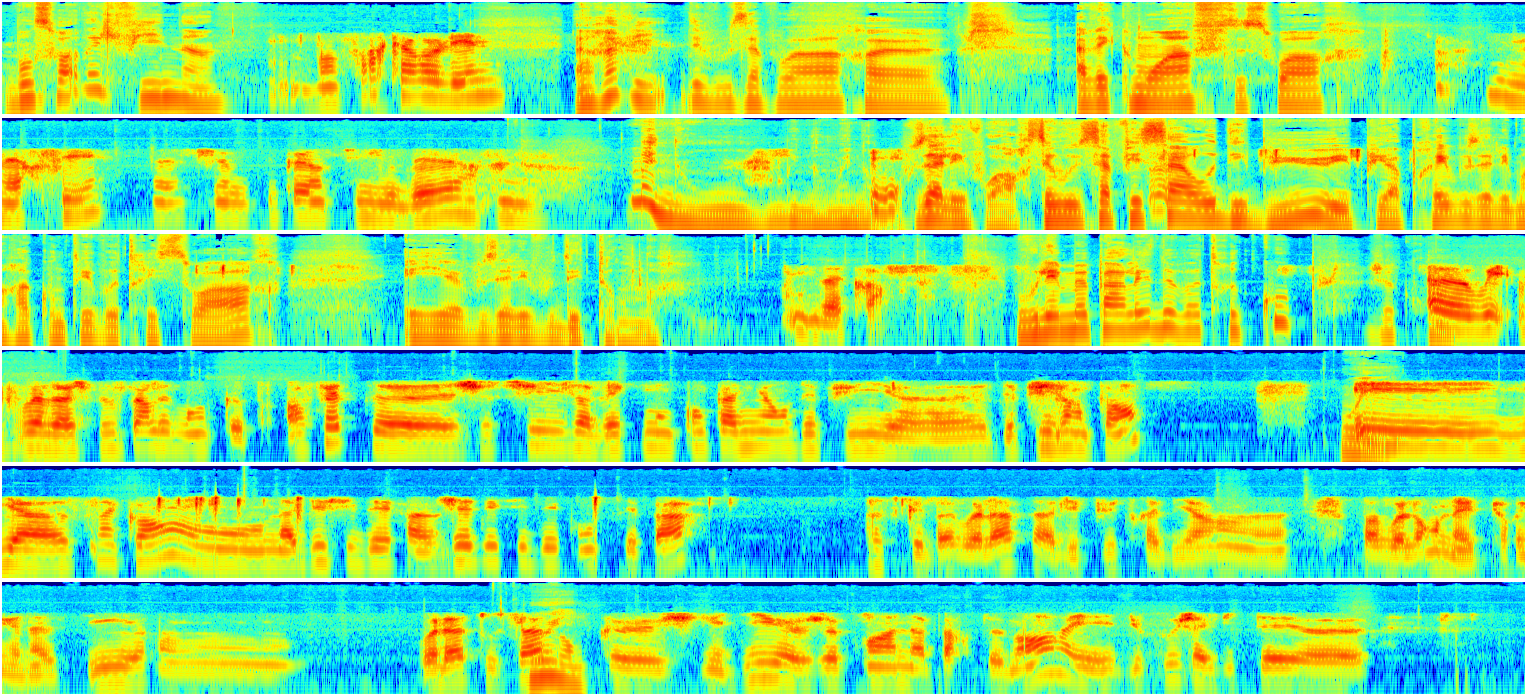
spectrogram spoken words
Bonsoir Delphine. Bonsoir Caroline. Ravie de vous avoir euh, avec moi ce soir. Merci. Je suis un petit peu intimidée. Mais non, mais non, mais non. Vous allez voir. Ça fait ça au début et puis après vous allez me raconter votre histoire et euh, vous allez vous détendre. D'accord. Vous voulez me parler de votre couple, je crois? Euh, oui, voilà, je vais vous parler de mon couple. En fait, euh, je suis avec mon compagnon depuis depuis 20 ans. Oui. Et il y a 5 ans, on a décidé, enfin, j'ai décidé qu'on se sépare. Parce que, ben voilà, ça allait plus très bien. euh, Enfin, voilà, on n'avait plus rien à se dire. on- Voilà, tout ça. Oui. Donc, euh, je lui ai dit, euh, je prends un appartement. Et du coup, j'habitais, euh,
